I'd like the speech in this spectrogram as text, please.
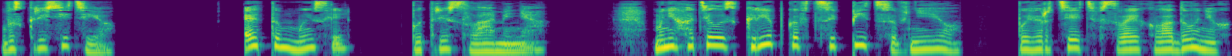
воскресить ее. Эта мысль потрясла меня. Мне хотелось крепко вцепиться в нее, повертеть в своих ладонях,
